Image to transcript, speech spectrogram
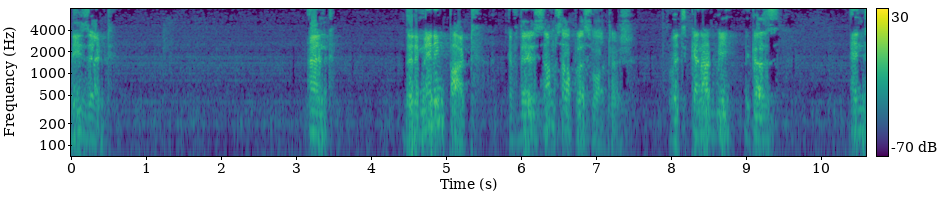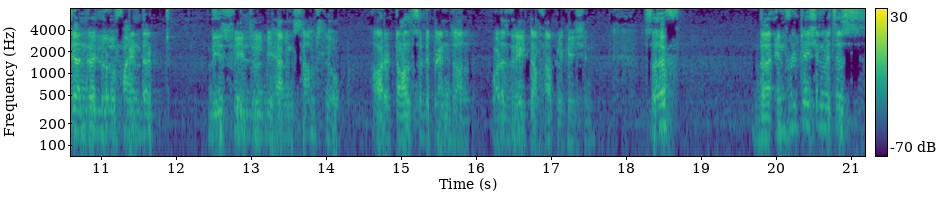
dz and the remaining part if there is some surplus water which cannot be because in general you will find that these fields will be having some slope or it also depends on what is the rate of application. So, if the infiltration which is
